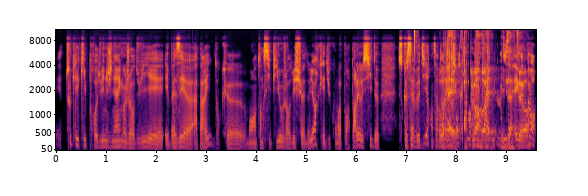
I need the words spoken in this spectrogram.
Et toute l'équipe produit engineering aujourd'hui est, est, basée euh, à Paris. Donc euh, moi en tant que CPO aujourd'hui je suis à New York et du coup on va pouvoir parler aussi de ce que ça veut dire en termes d'organisation. Ouais, exactement.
